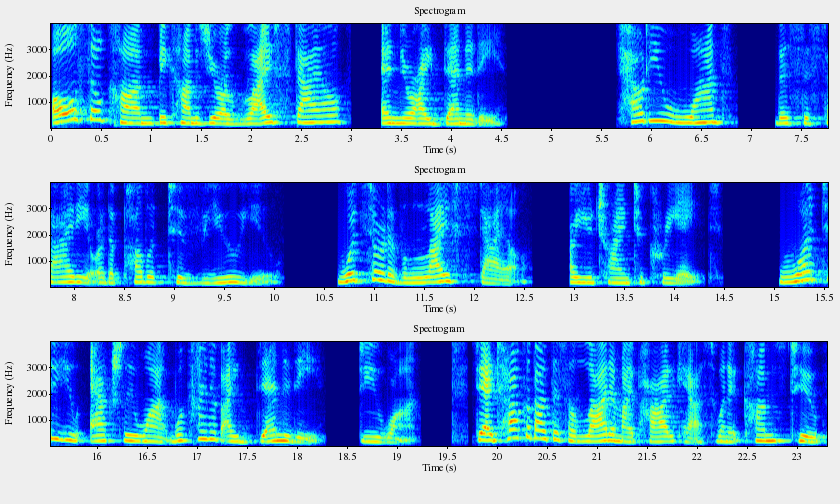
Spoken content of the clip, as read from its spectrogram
also come becomes your lifestyle and your identity. How do you want the society or the public to view you? What sort of lifestyle are you trying to create? What do you actually want? What kind of identity do you want? See, I talk about this a lot in my podcast when it comes to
